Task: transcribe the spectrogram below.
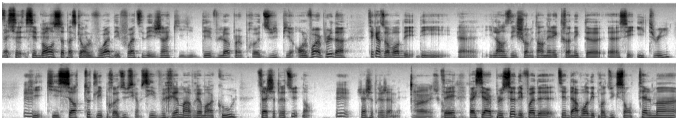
Ben, ces c'est bon ça parce qu'on le voit des fois, tu sais, des gens qui développent un produit, puis on le voit un peu dans. Tu sais, quand tu vas voir des. des euh, ils lancent des choix, mettons en électronique, t'as, euh, c'est E3 Mm. qui, qui sortent tous les produits, puis c'est comme c'est vraiment, vraiment cool. Tu l'achèterais-tu? Non. Mm. Je l'achèterais jamais. Ouais, ouais, je Tu sais, comprends. fait que c'est un peu ça, des fois, de, tu sais, d'avoir des produits qui sont tellement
